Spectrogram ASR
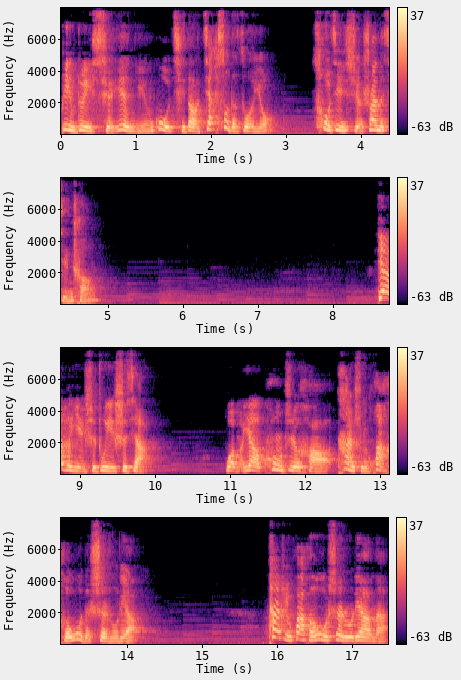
并对血液凝固起到加速的作用。促进血栓的形成。第二个饮食注意事项，我们要控制好碳水化合物的摄入量。碳水化合物摄入量呢，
